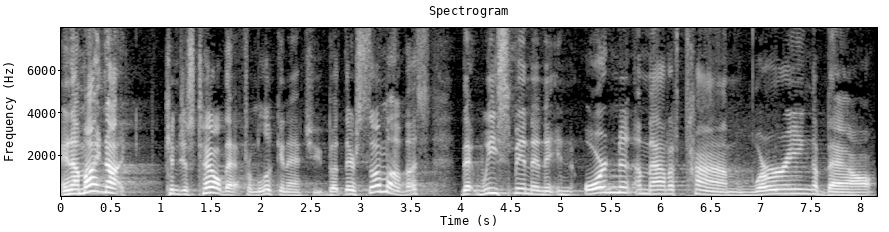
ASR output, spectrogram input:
And I might not can just tell that from looking at you. But there's some of us that we spend an inordinate amount of time worrying about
